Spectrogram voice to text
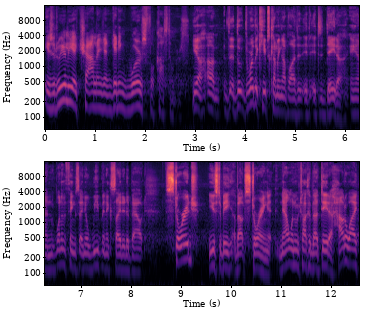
is really a challenge and getting worse for customers. Yeah, um, the, the, the, word that keeps coming up a lot, it, it's data. And one of the things I know we've been excited about Storage used to be about storing it. Now when we talk about data, how do I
